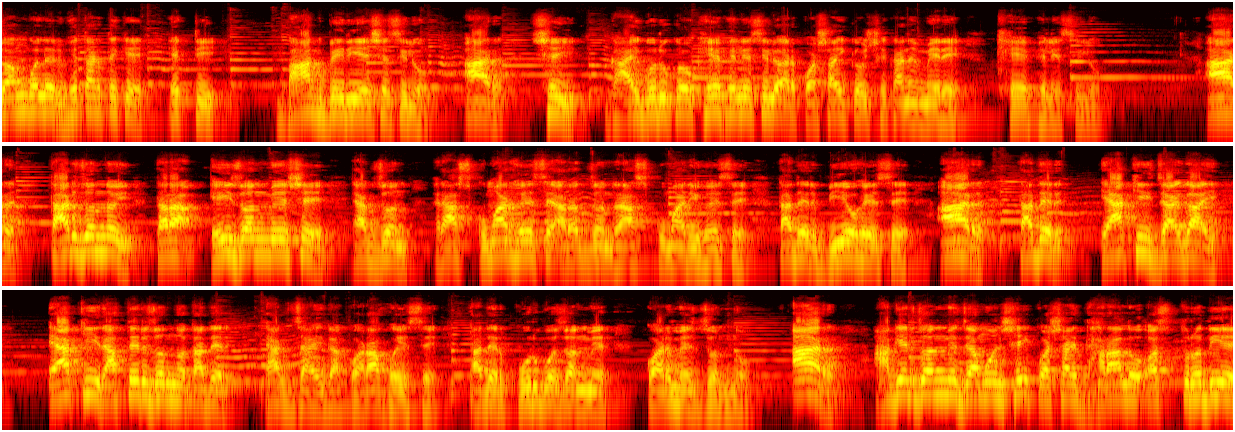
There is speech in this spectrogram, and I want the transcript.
জঙ্গলের ভেতর থেকে একটি বাঘ বেরিয়ে এসেছিল আর সেই গাই গরুকেও খেয়ে ফেলেছিল আর কসাইকেও সেখানে মেরে খেয়ে ফেলেছিল। আর তার জন্যই তারা এই জন্মে এসে একজন রাজকুমার হয়েছে আর একজন রাজকুমারী হয়েছে, তাদের বিয়ে হয়েছে আর তাদের একই জায়গায়, একই রাতের জন্য তাদের এক জায়গা করা হয়েছে, তাদের পূর্বজন্মের কর্মের জন্য। আর আগের জন্মে যেমন সেই কষায় ধারালো অস্ত্র দিয়ে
